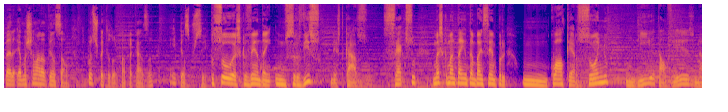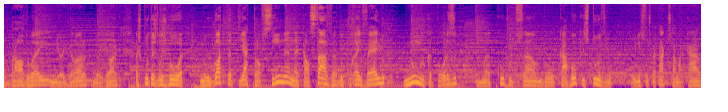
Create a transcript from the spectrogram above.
para, é uma chamada de atenção. Depois o espectador vai para casa e pensa por si. Pessoas que vendem um serviço, neste caso sexo, mas que mantêm também sempre um qualquer sonho, um dia, talvez, na Broadway, New York, New York, as putas de Lisboa, no Gota Teatro Oficina, na calçada do Correio Velho, número 14, uma coprodução do Kabuki Studio. O início do espetáculo está marcado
